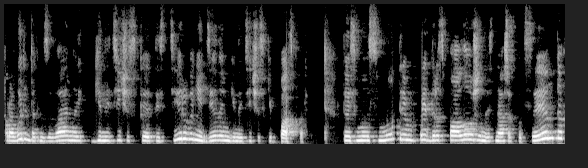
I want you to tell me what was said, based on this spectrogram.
проводим так называемое генетическое тестирование, делаем генетический паспорт. То есть мы смотрим предрасположенность наших пациентов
